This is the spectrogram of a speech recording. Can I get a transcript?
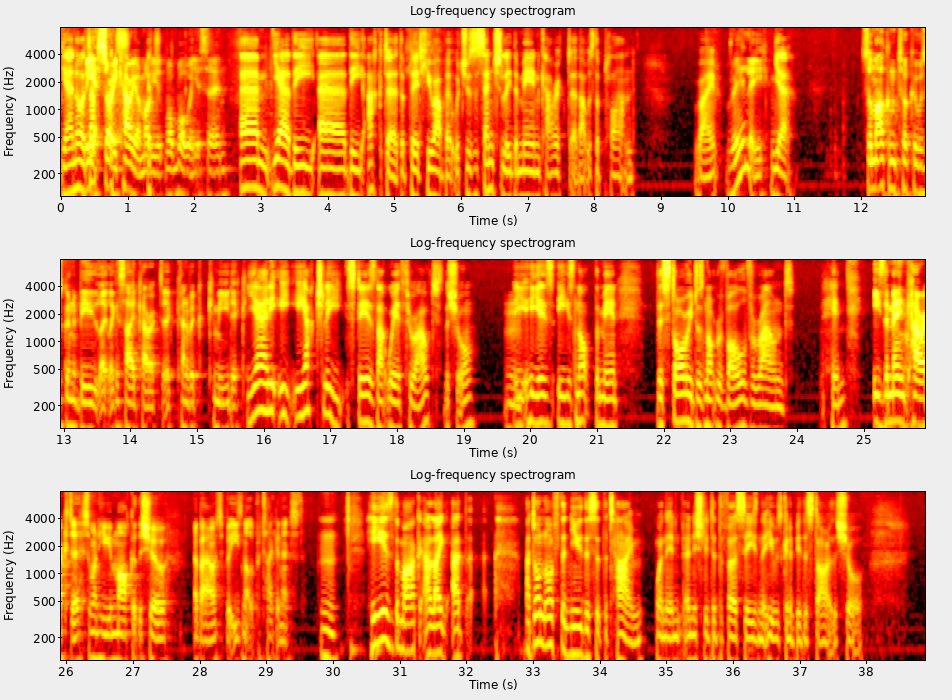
Yeah, no. It's But yeah, sorry, carry on. What, you, what, what were you saying? Um, yeah, the uh, the actor that played Hugh Abbott, which was essentially the main character, that was the plan, right? Really? Yeah, So Malcolm Tucker was going to be like like a side character, kind of a comedic. yeah, and he, he, he actually stays that way throughout the show. Mm. He he is he's not the main. The story does not revolve around him. He's the main character, someone who you mark at the show about, but he's not the protagonist. Mm. He is the mark. I like. I, I don't know if they knew this at the time when they initially did the first season that he was going to be the star of the show,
